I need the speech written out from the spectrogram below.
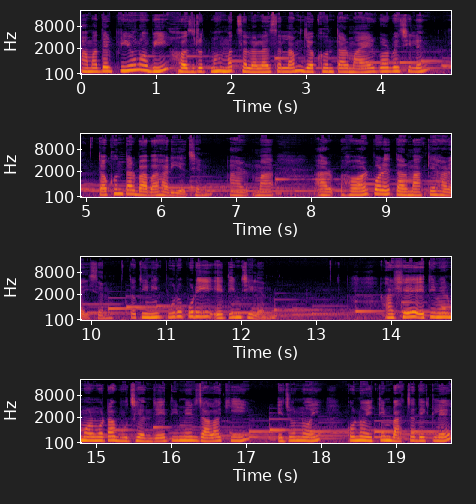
আমাদের প্রিয় নবী হজরত মোহাম্মদ সাল্লা সাল্লাম যখন তার মায়ের গর্ভে ছিলেন, তখন তার বাবা হারিয়েছেন আর মা, আর হওয়ার পরে তার মাকে হারাইছেন। তো তিনি পুরোপুরি এতিম ছিলেন। আর সে এতিমের মর্মটা বুঝেন যে এতিমের জ্বালা কি, এজন্যই কোনো এতিম বাচ্চা দেখলে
